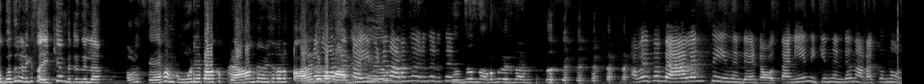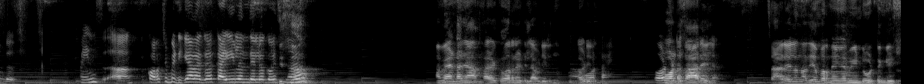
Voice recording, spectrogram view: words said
ഉപദ്രവം എനിക്ക് സഹിക്കാൻ പറ്റുന്നില്ല. അവൾ സ്നേഹം കൂടിയിട്ട് അവൾക്ക് പ്രാന്ത് പിടിച്ചിട്ടുള്ള തലയിലൊക്കെ നടന്നു വരുന്ന അടുത്ത്. അവ ഇപ്പൊ ബാലൻസ് ചെയ്യുന്നുണ്ട് കേട്ടോ. തനിയെ നിക്കുന്നുണ്ട് നടക്കുന്നുണ്ട് മീൻസ് കുറച്ച് പിടിക്കാതൊക്കെ കയ്യിൽ എന്തെങ്കിലും ഒക്കെ വെച്ച് വേണ്ട ഞാൻ വഴക്ക് പറഞ്ഞിട്ടില്ല. അവിടെ ഇരുന്നു. അവിടെ. പോട്ടെ. പോട്ടെ. സാരയില്ല. സാരയില്ലെന്ന് അധികം പറഞ്ഞു കഴിഞ്ഞാൽ വീണ്ടും ഒട്ടും കേസ്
